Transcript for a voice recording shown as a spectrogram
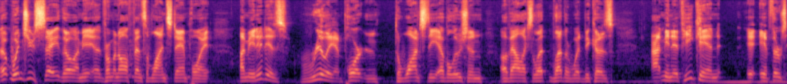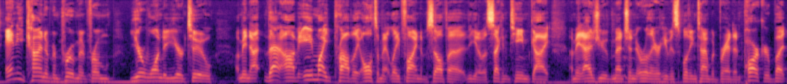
Uh, wouldn't you say, though, I mean, uh, from an offensive line standpoint, I mean, it is really important to watch the evolution of Alex Le- Leatherwood because, I mean, if he can, if there's any kind of improvement from year one to year two, I mean, that obvi- he might probably ultimately find himself a you know a second team guy. I mean, as you mentioned earlier, he was splitting time with Brandon Parker, but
